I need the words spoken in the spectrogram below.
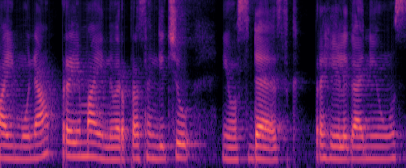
മൈമുന പ്രേമ എന്നിവർ പ്രസംഗിച്ചു. News desk Prahelika news.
